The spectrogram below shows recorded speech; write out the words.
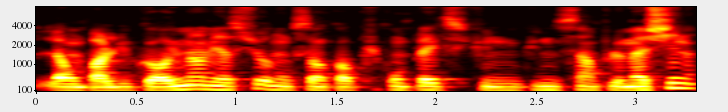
là on parle du corps humain bien sûr, donc c'est encore plus complexe qu'une simple machine.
